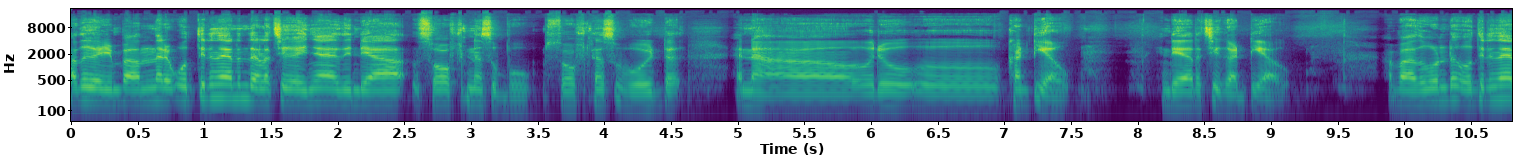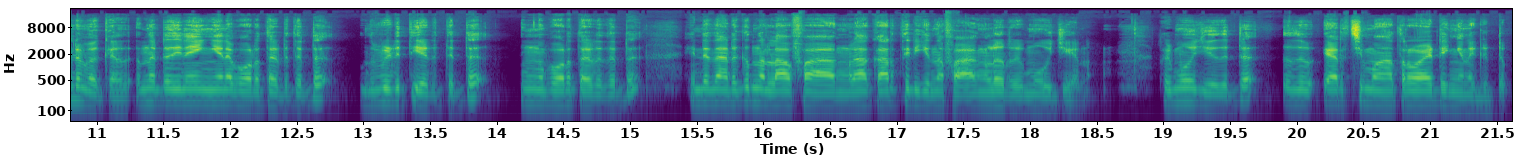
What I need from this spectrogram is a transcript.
അത് കഴിയുമ്പോൾ അന്നേരം ഒത്തിരി നേരം തിളച്ച് കഴിഞ്ഞാൽ ഇതിന്റെ ആ സോഫ്റ്റ്നെസ് പോവും. സോഫ്റ്റ്നെസ് പോയിട്ട് എന്നാ ഒരു കട്ടിയാവും. ഇതിന്റെ ഇറച്ചി കട്ടിയാവും. അപ്പോൾ അതുകൊണ്ട് ഒത്തിരി നേരം വെക്കരുത്. എന്നിട്ട് ഇതിനെ ഇങ്ങനെ പുറത്തെടുത്തിട്ട് വിടുത്തിയെടുത്തിട്ട് ഇങ്ങനെ പുറത്തെടുത്തിട്ട് ഇതിന്റെ നടുക്കുന്നുള്ള ആ ഭാഗങ്ങൾ ആ കറുത്തിരിക്കുന്ന ഭാഗങ്ങൾ റിമൂവ് ചെയ്യണം. റിമൂവ് ചെയ്തിട്ട് ഇത് ഇറച്ചി മാത്രമായിട്ട് ഇങ്ങനെ കിട്ടും.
